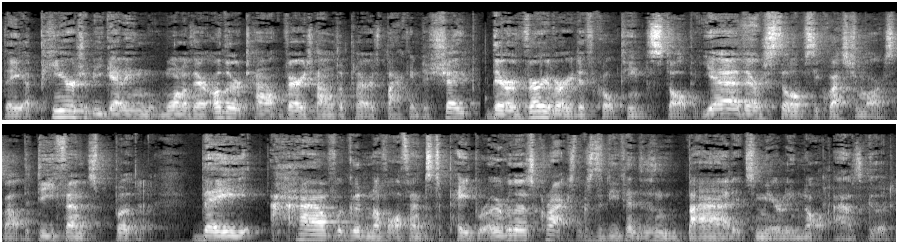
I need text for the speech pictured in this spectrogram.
They appear to be getting one of their other ta- very talented players back into shape. They're a very, very difficult team to stop. Yeah, there are still obviously question marks about the defense, but they have a good enough offense to paper over those cracks because the defense isn't bad. It's merely not as good.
